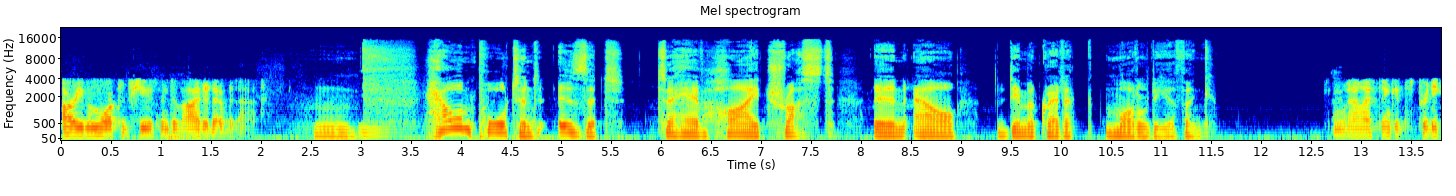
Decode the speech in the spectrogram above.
are, even more confused and divided over that. Mm. how important is it to have high trust in our democratic model do you think? Well i think it's pretty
